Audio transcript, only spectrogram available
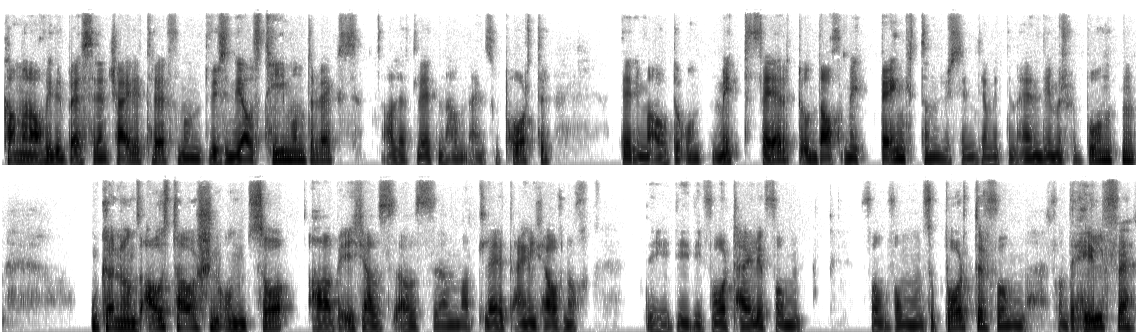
kann man auch wieder bessere Entscheide treffen. Und wir sind ja als Team unterwegs. Alle Athleten haben einen Supporter, der im Auto unten mitfährt und auch mitdenkt. Und wir sind ja mit dem Handy immer verbunden und können uns austauschen. Und so habe ich als, als ähm, Athlet eigentlich auch noch die, die, die Vorteile vom, vom, vom Supporter, vom, von der Hilfe,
